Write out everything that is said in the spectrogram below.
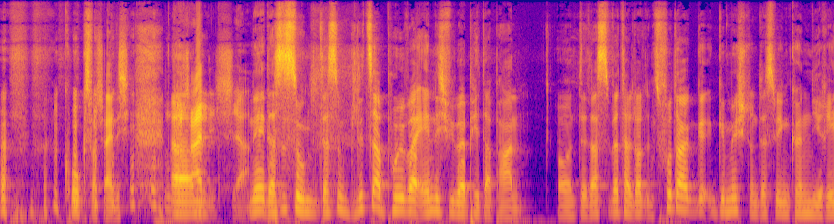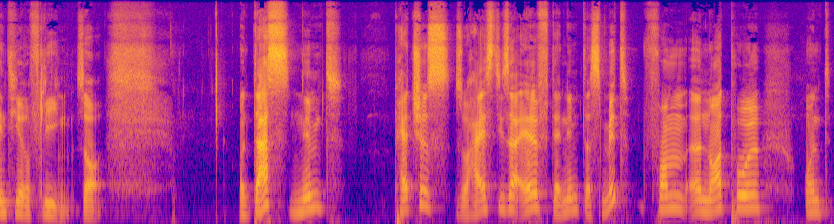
Koks wahrscheinlich. wahrscheinlich, ähm, ja. Nee, das ist, so, das ist so ein Glitzerpulver, ähnlich wie bei Peter Pan. Und das wird halt dort ins Futter gemischt und deswegen können die Rentiere fliegen. So. Und das nimmt Patches, so heißt dieser Elf, der nimmt das mit vom äh, Nordpol und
